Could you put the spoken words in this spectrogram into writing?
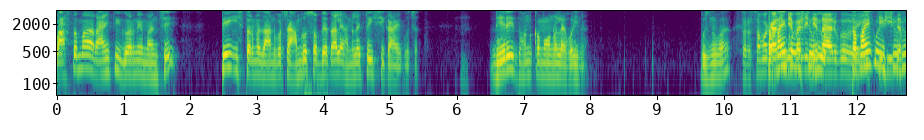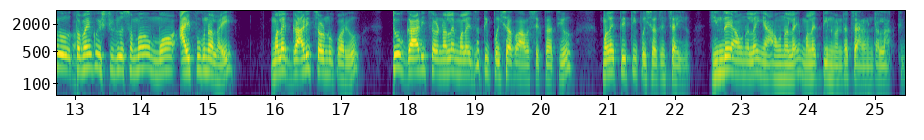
वास्तवमा राजनीति गर्ने मान्छे त्यही स्तरमा जानुपर्छ। हाम्रो सभ्यताले हामीलाई त्यही सिकाएको छ। धेरै धन कमाउनलाई होइन। बुझ्नुभयो? तर तपाईँको स्टुडियो तपाईँको स्टुडियोसम्म म आइपुग्नलाई मलाई गाडी चढ्नु पर्यो। त्यो गाडी चढ्नलाई मलाई जति पैसाको आवश्यकता थियो मलाई त्यति पैसा चाहिँ चाहियो। हिँड्दै आउनलाई यहाँ आउनलाई मलाई तिन घन्टा चार घन्टा लाग्थ्यो।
